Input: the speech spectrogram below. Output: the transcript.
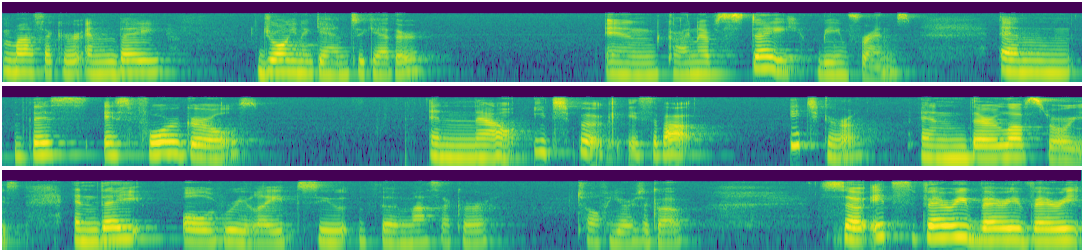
massacre, and they join again together and kind of stay being friends. And this is four girls. And now each book is about each girl and their love stories. And they all relate to the massacre 12 years ago. So it's very, very, very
